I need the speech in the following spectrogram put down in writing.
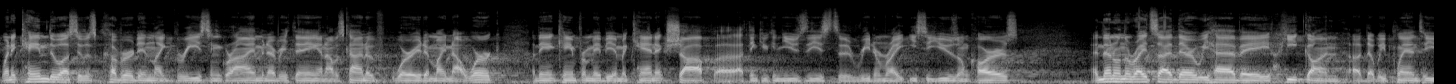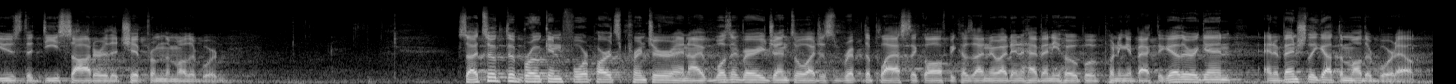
when it came to us, it was covered in like grease and grime and everything. And I was kind of worried it might not work. I think it came from maybe a mechanic shop. Uh, I think you can use these to read and write ECUs on cars. And then on the right side there, we have a heat gun uh, that we plan to use to desolder the chip from the motherboard. So I took the broken four parts printer and I wasn't very gentle. I just ripped the plastic off because I knew I didn't have any hope of putting it back together again and eventually got the motherboard out.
